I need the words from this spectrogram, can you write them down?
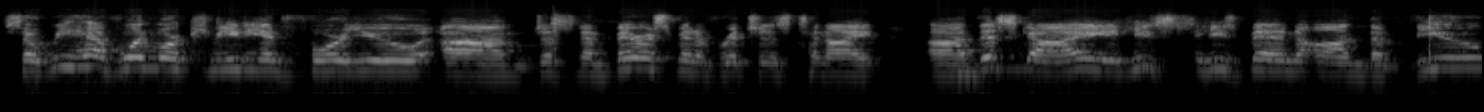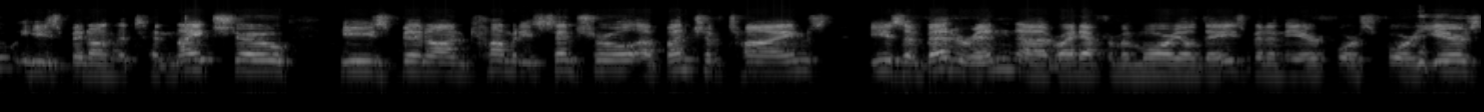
So we have one more comedian for you. Um, just an embarrassment of riches tonight. Uh, this guy, he's he's been on The View. He's been on The Tonight Show. He's been on Comedy Central a bunch of times. He's a veteran uh, right after Memorial Day. He's been in the Air Force four years.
